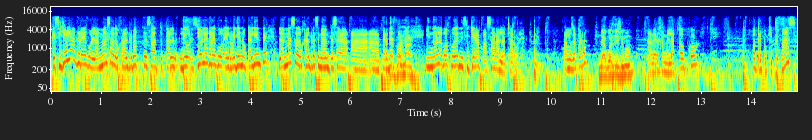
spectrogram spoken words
que si yo le agrego la masa de hojaldre va a empezar total. Digo, si yo le agrego el relleno caliente, la masa de hojaldre se me va a empezar a, a- a perder Deformar. forma y no la voy a poder ni siquiera pasar a la charola. ¿Estamos de acuerdo? De acuerdísimo. A ver, déjame la toco. Otro poquito más.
